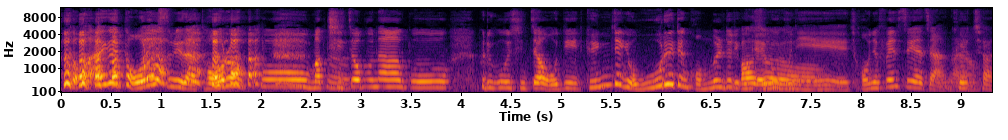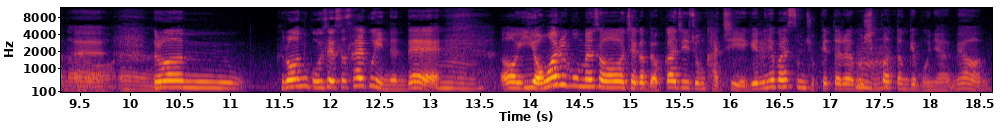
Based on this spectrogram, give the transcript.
아 이거 더럽습니다. 더럽고 막 네. 지저분하고 그리고 진짜 어디 굉장히 오래된 건물들이고 맞아요. 대부분이 전혀 팬시하지 않아요. 그렇지 않아요. 예. 예. 그런 그런 곳에서 살고 있는데 음. 어, 이 영화를 보면서 제가 몇 가지 좀 같이 얘기를 해봤으면 좋겠다라고 음. 싶었던 게 뭐냐면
